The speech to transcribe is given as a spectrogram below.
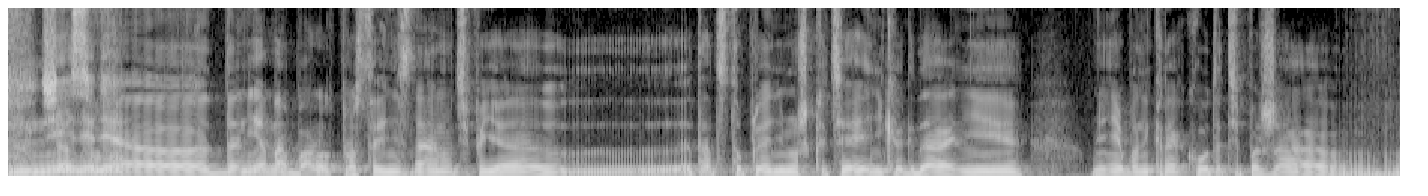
Не-не-не, э, да не, наоборот, просто я не знаю, ну, типа, я... э, Это отступление немножко тебя, я никогда не... У меня не было никогда какого-то типажа в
